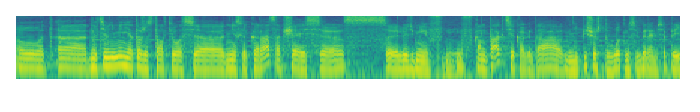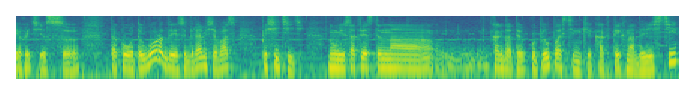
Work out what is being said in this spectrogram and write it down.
Вот. Э, но, тем не менее, я тоже сталкивался несколько раз, общаясь э, с людьми в ВКонтакте, когда мне пишут, что вот мы собираемся приехать из такого-то города и собираемся вас посетить. Ну и, соответственно, когда ты купил пластинки, как ты их надо вести.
